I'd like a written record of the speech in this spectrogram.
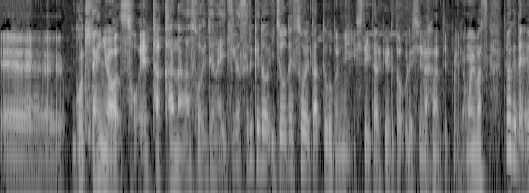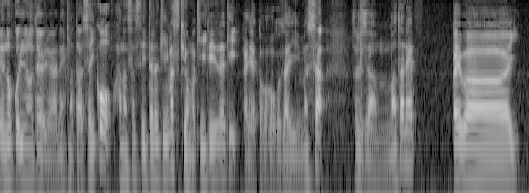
えー、ご期待には添えたかな添えてない気がするけど、一応ね、添えたってことにしていただけると嬉しいな、なんていうふうに思います。というわけで、え、残りのお便りはね、また明日以降話させていただきます。今日も聞いていただき、ありがとうございました。それじゃあ、またね。バイバーイ。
